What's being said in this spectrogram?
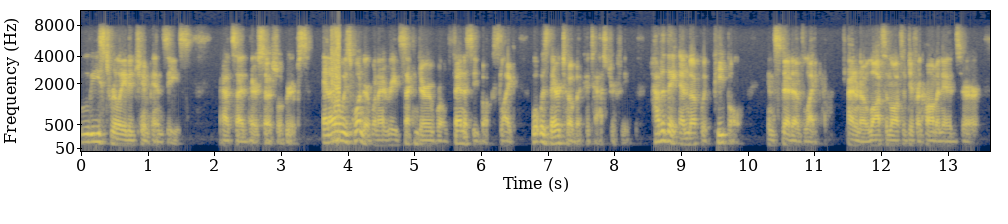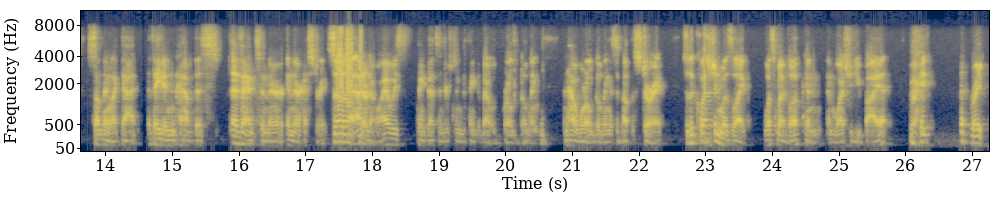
least related chimpanzees outside their social groups. And i always wonder when i read secondary world fantasy books like what was their toba catastrophe? How did they end up with people instead of like I don't know, lots and lots of different hominids or something like that. They didn't have this event in their in their history. So that, I don't know. I always think that's interesting to think about with world building and how world building is about the story. So the question was like, what's my book and and why should you buy it? Right. right.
